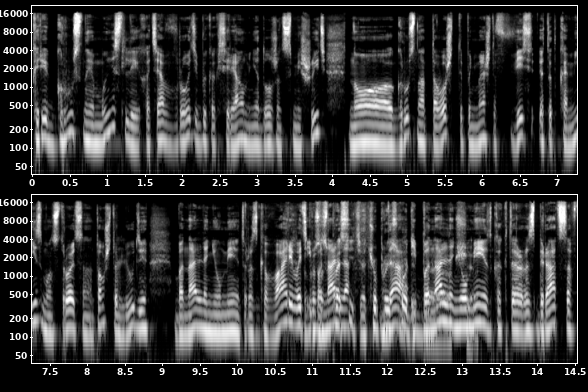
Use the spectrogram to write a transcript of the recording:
скорее грустные мысли, хотя вроде бы как сериал меня должен смешить, но грустно от того, что ты понимаешь, что весь этот комизм, он строится на том, что люди банально не умеют разговаривать, ну, и банально, спросите, а что происходит да, и банально вообще? не умеют как-то разбираться в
